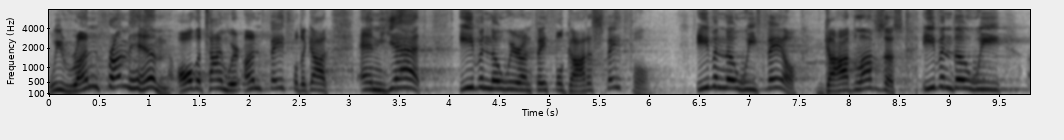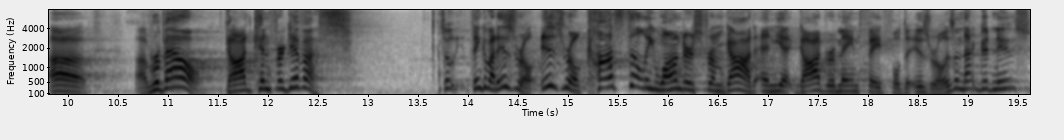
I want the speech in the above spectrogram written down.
We run from him all the time. We're unfaithful to God. And yet, even though we're unfaithful, God is faithful. Even though we fail, God loves us. Even though we uh, uh, rebel, God can forgive us. So think about Israel. Israel constantly wanders from God, and yet God remained faithful to Israel. Isn't that good news?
